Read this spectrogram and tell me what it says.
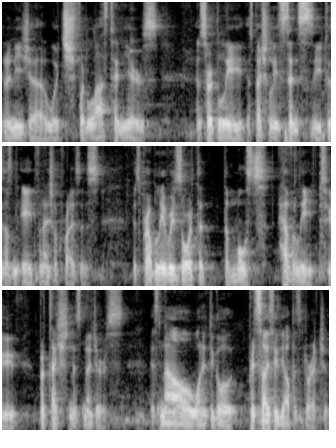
Indonesia, which for the last 10 years, and certainly, especially since the 2008 financial crisis, has probably resorted the most heavily to protectionist measures, is now wanting to go precisely the opposite direction.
